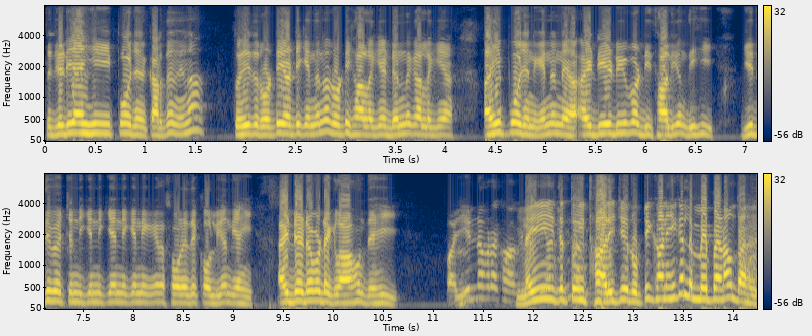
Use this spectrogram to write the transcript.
ਤੇ ਜਿਹੜੀ ਅਸੀਂ ਭੋਜਨ ਕਰਦੇ ਹੁੰਦੇ ਨਾ ਤੁਸੀਂ ਤੇ ਰੋਟੀ ਆਟੀ ਕਹਿੰਦੇ ਨਾ ਰੋਟੀ ਖਾ ਲੱਗੀਆਂ ਡਿਨਰ ਕਰ ਲੱਗੀਆਂ ਅਸੀਂ ਭੋਜਨ ਕਹਿੰਦੇ ਹੁੰਦੇ ਆ ਐਡੀ ਐਡੀ ਵੱਡੀ ਥਾਲੀ ਹੁੰਦੀ ਸੀ ਜਿਹਦੇ ਵਿੱਚ ਨਿੱਕੀਆਂ ਨਿੱਕੀਆਂ ਨਿੱਕੀਆਂ ਨਿੱਕੀਆਂ ਸੋਨੇ ਦੇ ਕੌਲੀਆਂ ਹੁੰਦੀਆਂ ਸੀ ਐਡੇ ਐਡੇ ਵੱਡੇ ਗਲਾਸ ਹੁੰਦੇ ਸੀ। ਭਾਜੀ ਇਹਨਾਂ ਵਰਾ ਖਾ ਕੇ ਨਹੀਂ ਤੇ ਤੁਸੀਂ ਥਾਲੀ 'ਚ ਰੋਟੀ ਖਾਣੀ ਸੀ ਕਿ ਲੰਮੇ ਪੈਣਾ ਹੁੰਦਾ ਸੀ?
